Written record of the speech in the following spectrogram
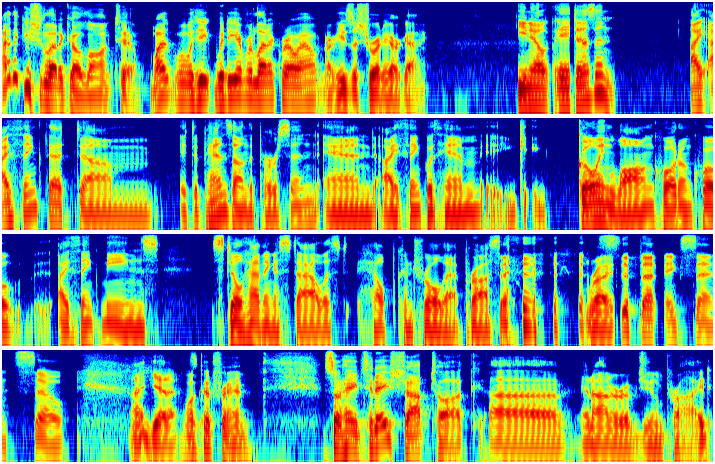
I think you should let it go long too. Why, would he would he ever let it grow out, or he's a short hair guy? You know, it doesn't. I I think that um, it depends on the person, and I think with him, going long, quote unquote, I think means still having a stylist help control that process. Right. if that makes sense. So I get it. Well, good for him. So, hey, today's shop talk uh, in honor of June Pride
